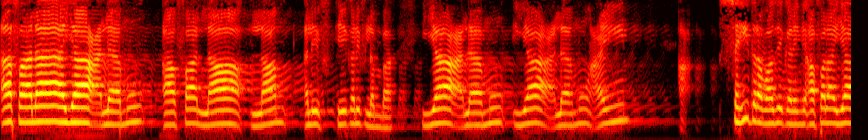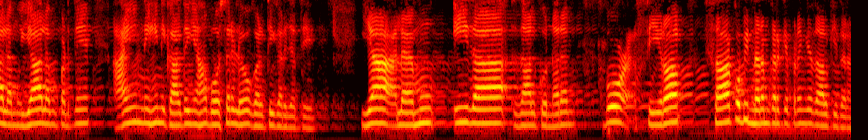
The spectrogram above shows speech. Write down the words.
افلا یعلم افلا، لام الف، ایک الف لمبا۔ یعلم یعلم عین۔ صحیح طرح واضح کریں گے۔ افلا یعلم یعلم پڑھتے ہیں، عین نہیں نکالتے، یہاں بہت سارے لوگ غلطی کر جاتے ہیں۔ یعلم اذا ذال کو نرم بعثرا سا کو بھی نرم کر کے پڑھیں گے دال کی طرح۔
